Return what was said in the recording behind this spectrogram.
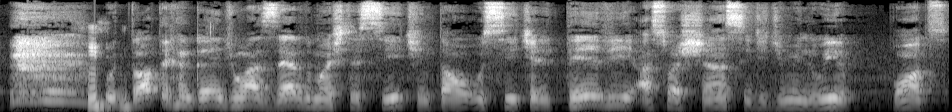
o Tottenham ganha de 1 a 0 do Manchester City, então o City ele teve a sua chance de diminuir pontos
